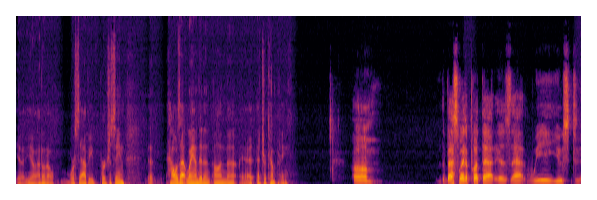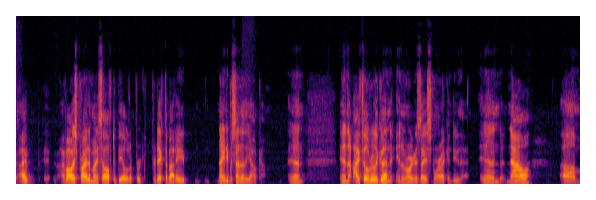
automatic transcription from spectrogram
you know, I don't know, more savvy purchasing? Uh, how has that landed in, on uh, at your company? Um, the best way to put that is that we used to. I I've always prided myself to be able to pre- predict about 80, 90% of the outcome, and and I feel really good in an organization where I can do that. And now um,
